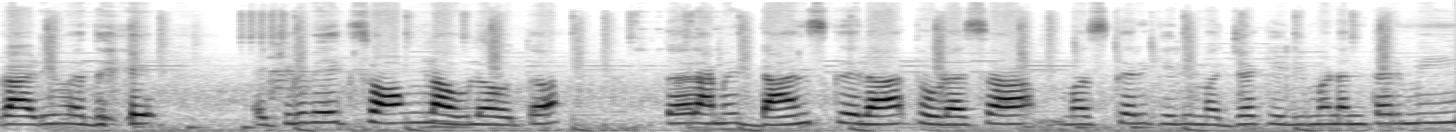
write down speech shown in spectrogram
गाडीमध्ये ॲक्च्युली मी एक सॉन्ग लावलं होतं. तर आम्ही डान्स केला थोडासा मस्करी केली मज्जा केली. मग नंतर मी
